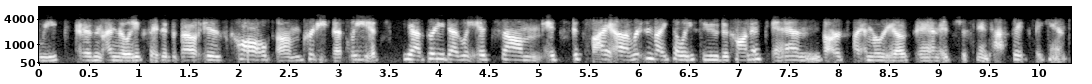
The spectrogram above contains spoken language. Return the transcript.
week and I'm really excited about is called um, Pretty Deadly. It's yeah, Pretty Deadly. It's um it's it's by uh, written by Kelly Sue DeConnick and the art's by Emma Rios and it's just fantastic. I can't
